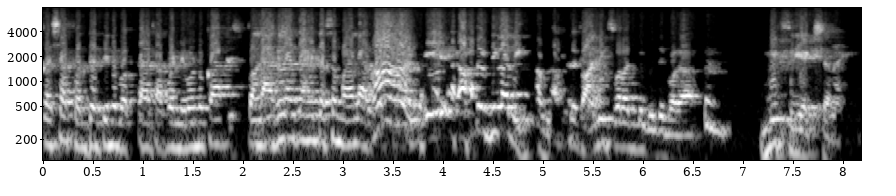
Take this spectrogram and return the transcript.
कशा पद्धतीने बघतात आपण निवडणुका? लागल्याच आहेत असं मला आफ्टर दिवाळी स्थानिक स्वराज्यामध्ये बघा. मिक्स रिएक्शन आहे.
